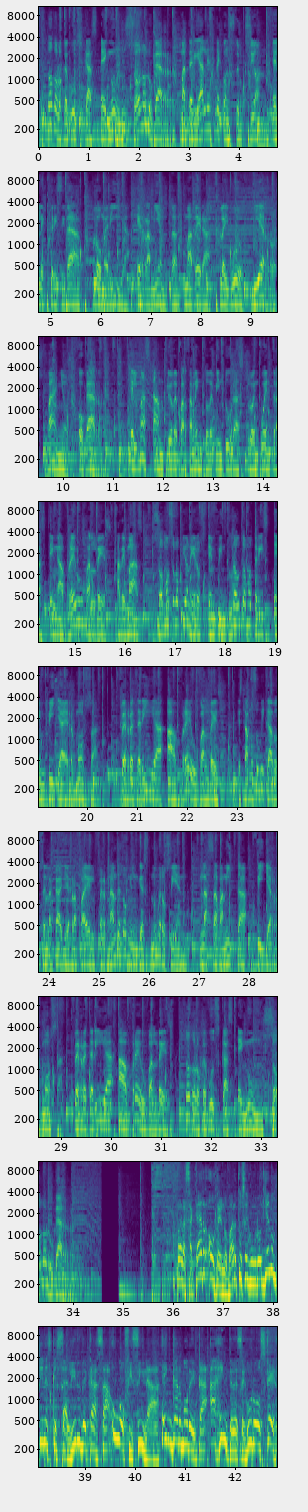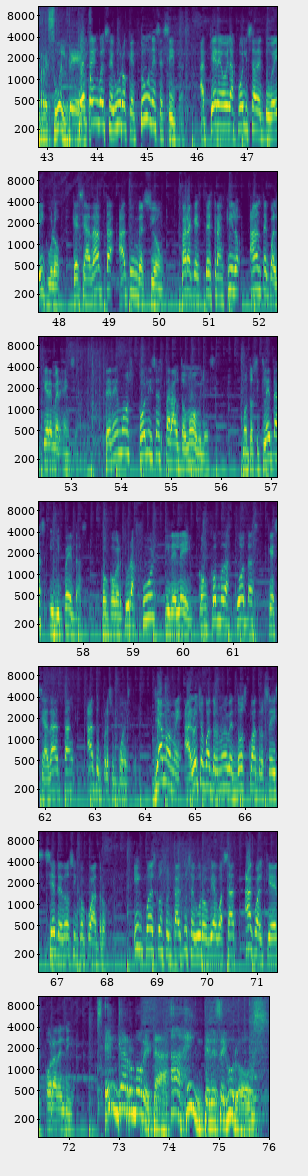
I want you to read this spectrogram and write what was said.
Todo lo que buscas en un solo lugar. Materiales de construcción, electricidad, plomería, herramientas, madera, plywood, hierros, baños, hogar el más amplio departamento de pinturas lo encuentras en Abreu Valdés. Además, somos los pioneros en pintura automotriz en Villahermosa. Ferretería Abreu Valdés. Estamos ubicados en la calle Rafael Fernández Domínguez, número 100, La Sabanita, Villahermosa. Ferretería Abreu Valdés. Todo lo que buscas en un solo lugar. Para sacar o renovar tu seguro ya no tienes que salir de casa u oficina. Edgar Moreta, agente de seguros, te resuelve. Yo tengo el seguro que tú necesitas. Adquiere hoy la póliza de tu vehículo que se adapta a tu inversión para que estés tranquilo ante cualquier emergencia. Tenemos pólizas para automóviles, motocicletas y jipetas con cobertura full y de ley, con cómodas cuotas que se adaptan a tu presupuesto. Llámame al 849-246-7254 y puedes consultar tu seguro vía WhatsApp a cualquier hora del día. Edgar Moreta, agente de seguros.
